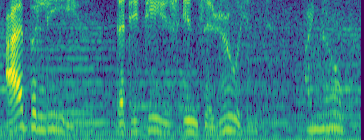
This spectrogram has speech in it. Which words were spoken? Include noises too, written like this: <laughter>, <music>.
I believe that it is in the ruin. I know.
